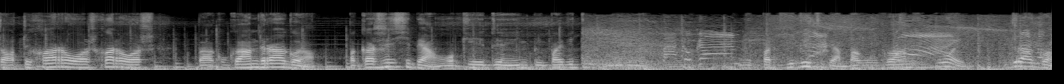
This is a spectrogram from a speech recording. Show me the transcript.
Да ты хорош, хорош. Бакуган Драго. Покажи себя. Окей, да, не поведу. Не, не подведу тебя. Бакуган бой. Драго,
